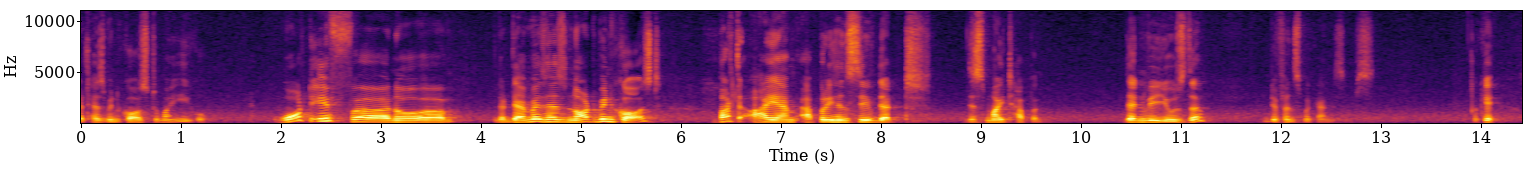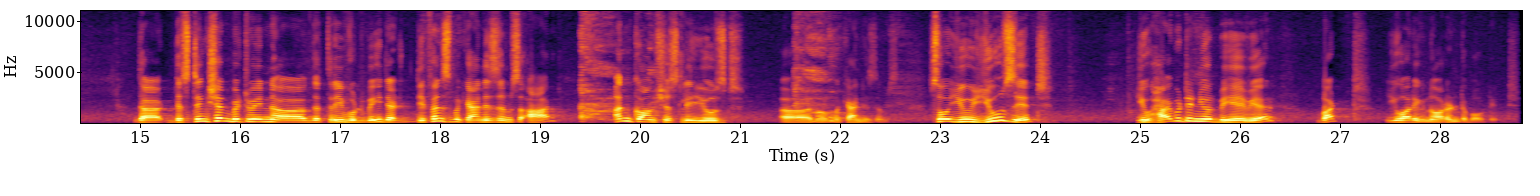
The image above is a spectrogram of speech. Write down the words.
that has been caused to my ego. What if uh, no, uh, the damage has not been caused, but I am apprehensive that this might happen? Then we use the defense mechanisms. Okay. The distinction between uh, the three would be that defense mechanisms are unconsciously used uh, mechanisms. So, you use it, you have it in your behavior, but you are ignorant about it,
